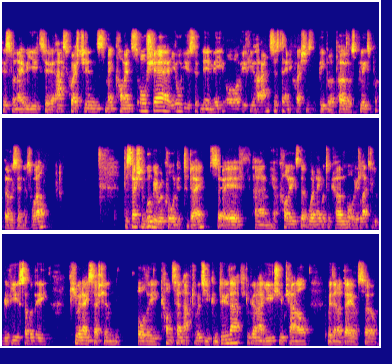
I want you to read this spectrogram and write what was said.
This will enable you to ask questions, make comments or share your use of Near Me or if you have answers to any questions that people have posed, please put those in as well. The session will be recorded today, so if um, you have colleagues that weren't able to come or you'd like to review some of the Q&A session or the content afterwards, you can do that. It'll be on our YouTube channel within a day or so.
